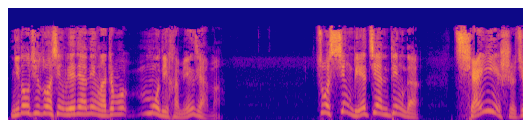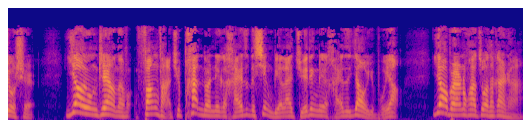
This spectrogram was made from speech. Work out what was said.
你都去做性别鉴定了，这不目的很明显吗？做性别鉴定的潜意识就是要用这样的方法去判断这个孩子的性别，来决定这个孩子要与不要。要不然的话，做他干啥？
